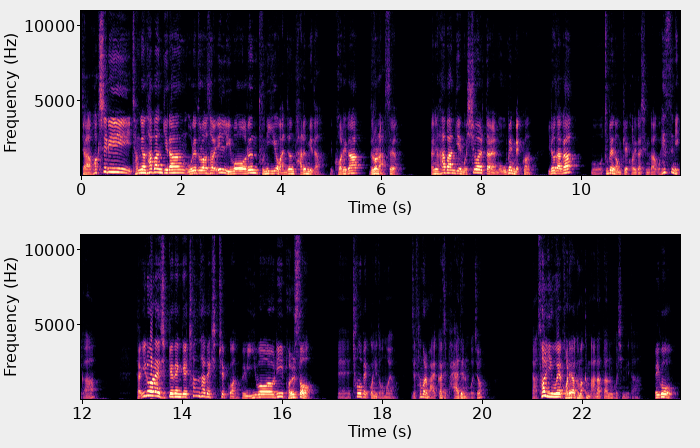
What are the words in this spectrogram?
자 확실히 작년 하반기랑 올해 들어서 1, 2월은 분위기가 완전 다릅니다. 거래가 늘어났어요. 작년 하반기에 뭐 10월달 뭐 500몇 건 이러다가 뭐 두 배 넘게 거래가 증가하고 했으니까. 자 1월에 집계된 게 1417건 그리고 2월이 벌써 예, 1500건이 넘어요. 이제 3월 말까지 봐야 되는 거죠 자, 설 이후에 거래가 그만큼 많았다는 것입니다. 그리고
